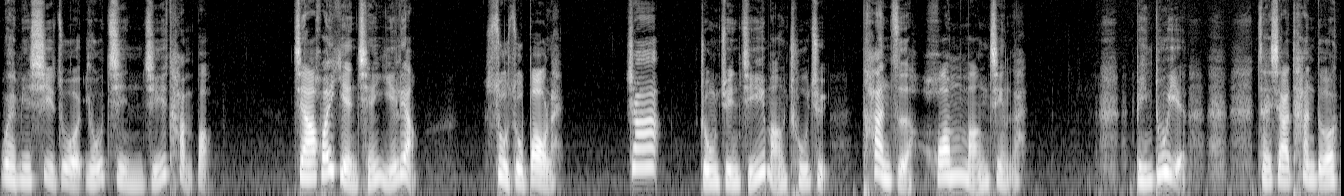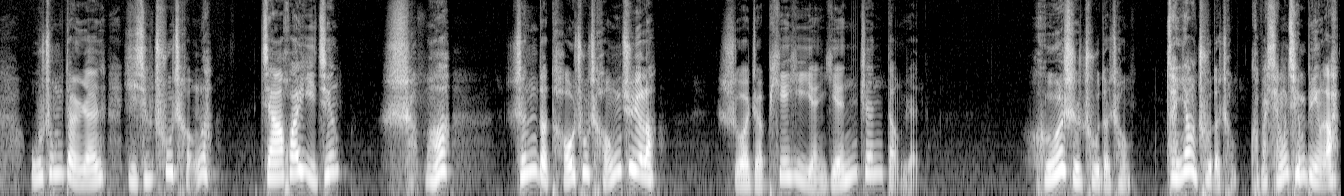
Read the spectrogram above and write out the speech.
外面细作有紧急探报。”贾怀眼前一亮：“速速报来！”扎。中军急忙出去，探子慌忙进来。禀都爷，在下探得吴中等人已经出城了。贾怀一惊：“什么？真的逃出城去了？”说着瞥一眼颜真等人：“何时出的城？怎样出的城？快把详情禀来。”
